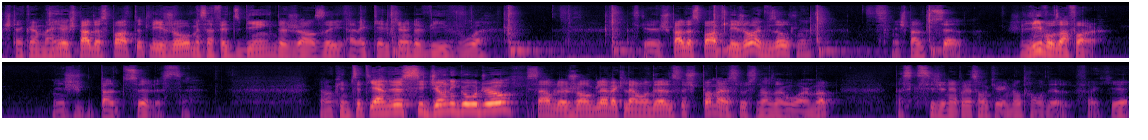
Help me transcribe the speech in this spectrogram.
j'étais comme, je parle de sport tous les jours, mais ça fait du bien de jaser avec quelqu'un de vive voix. Parce que je parle de sport tous les jours avec vous autres, là. Mais je parle tout seul. Je lis vos affaires. Mais je parle tout seul, là, Donc, une petite canvas ici, Johnny Gaudreau, qui semble jongler avec la rondelle. Ça, je suis pas mal sûr que c'est dans un warm-up. Parce qu'ici, j'ai l'impression qu'il y a une autre rondelle. Fait que.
